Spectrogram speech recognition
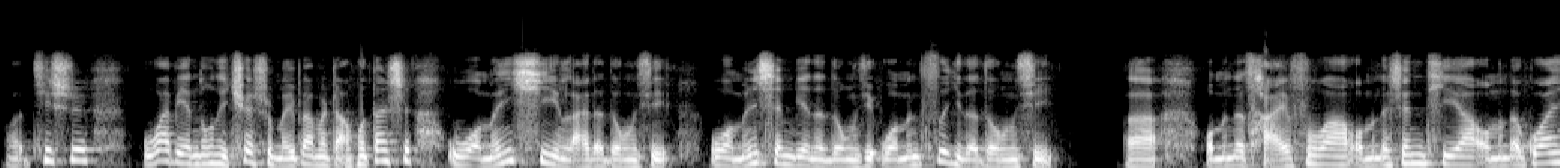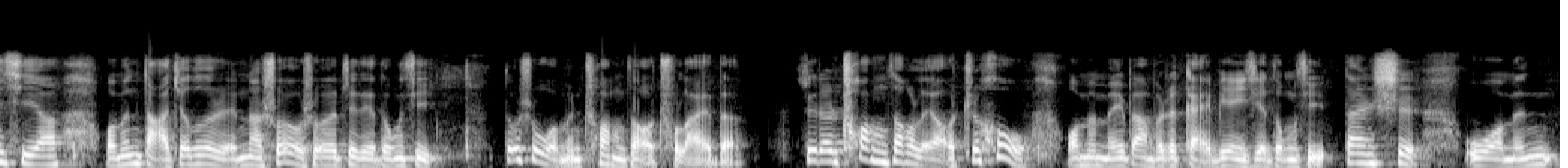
啊，其实外边东西确实没办法掌控，但是我们吸引来的东西，我们身边的东西，我们自己的东西，啊，我们的财富啊，我们的身体啊，我们的关系啊，我们打交道的人呢，所有所有这些东西，都是我们创造出来的。虽然创造了之后，我们没办法去改变一些东西，但是我们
